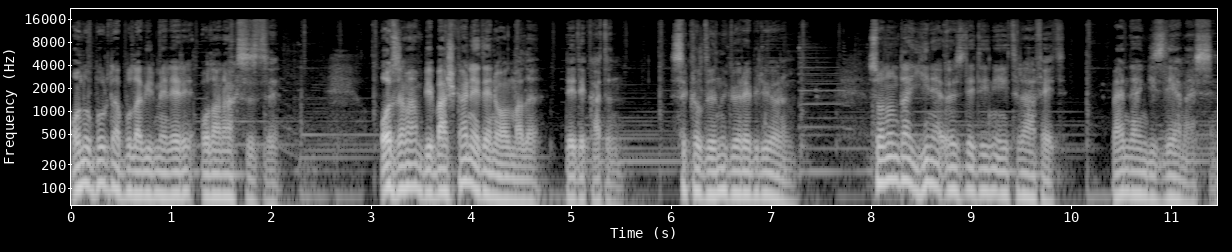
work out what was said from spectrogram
Onu burada bulabilmeleri olanaksızdı. O zaman bir başka neden olmalı dedi kadın. Sıkıldığını görebiliyorum. Sonunda yine özlediğini itiraf et. Benden gizleyemezsin.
